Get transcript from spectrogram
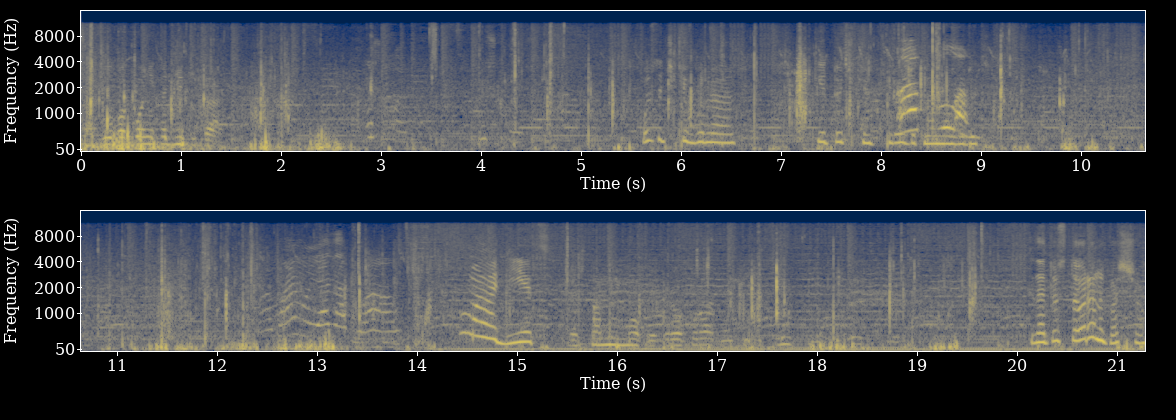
Там глубоко не ходи туда. Косточки гуляют. Киточки. Дождик, наверное, будут. Ну, молодец. Ты на ту сторону пошел.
